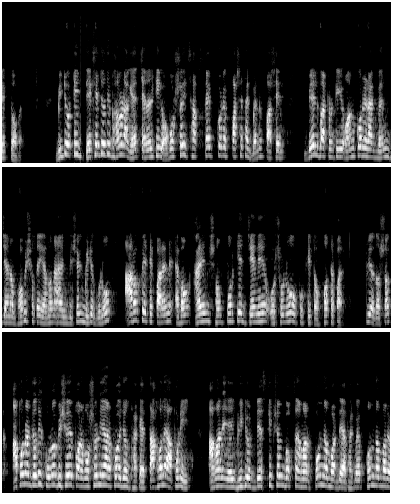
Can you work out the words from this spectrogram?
দেখতে হবে। ভিডিওটি দেখে যদি ভালো লাগে, চ্যানেলটি অবশ্যই সাবস্ক্রাইব করে পাশে থাকবেন। পাশের বেল বাটনটি অন করে রাখবেন যেন ভবিষ্যতে এমন আইন বিষয়ক ভিডিওগুলো আরও পেতে পারেন এবং আইন সম্পর্কে জেনে ও শুনে উপকৃত হতে পারেন। প্রিয় দর্শক, আপনার যদি কোনো বিষয়ে পরামর্শ নেওয়ার প্রয়োজন থাকে, তাহলে আপনি আমার এই ভিডিওর ডেসক্রিপশন বক্সে আমার ফোন নাম্বার দেওয়া থাকবে। ফোন নাম্বারে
